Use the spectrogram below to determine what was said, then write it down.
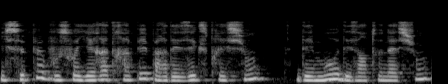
Il se peut que vous soyez rattrapé par des expressions, des mots, des intonations,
